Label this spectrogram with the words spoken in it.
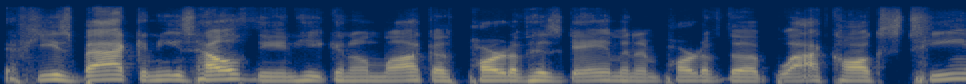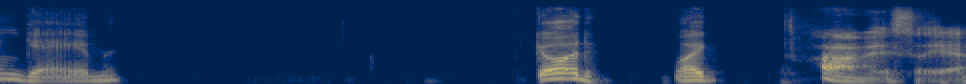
if he's back and he's healthy and he can unlock a part of his game and in part of the Blackhawks team game, good. Like obviously, yeah.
